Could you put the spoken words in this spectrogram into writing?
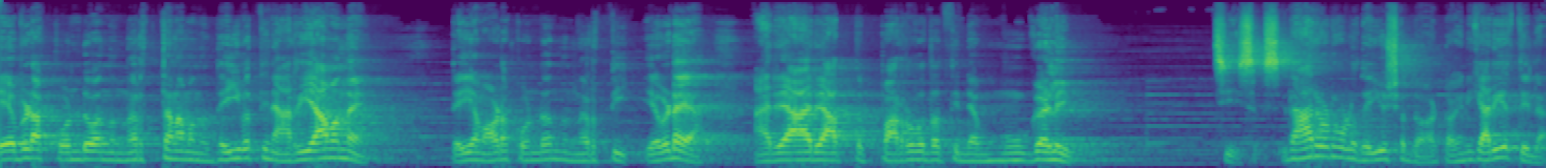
എവിടെ കൊണ്ടുവന്ന് നിർത്തണമെന്ന് ദൈവത്തിന് അറിയാമെന്നേ ദൈവം അവിടെ കൊണ്ടുവന്ന് നിർത്തി. എവിടെയാ? അരാരാത്ത് പർവതത്തിന്റെ മുകളിൽ. ജീസസ്. ഇതാരോടുള്ള ദൈവശബ്ദം കേട്ടോ. എനിക്കറിയത്തില്ല.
